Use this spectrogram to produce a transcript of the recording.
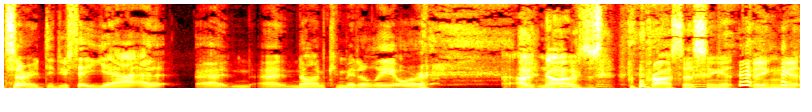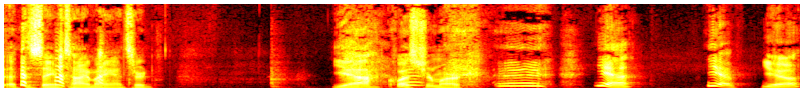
Sorry, did you say yeah uh, uh, uh, non committally or? oh, no, I was just processing it, thinking it at the same time I answered. Yeah? Question mark. Uh, yeah. Yeah. Yeah.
